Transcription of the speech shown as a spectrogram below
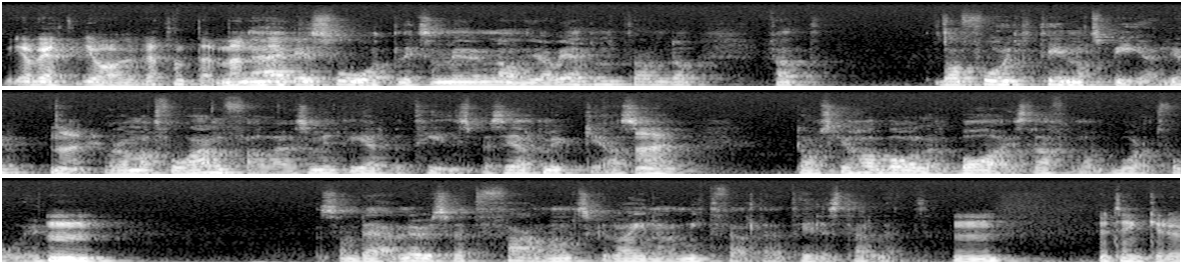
Jag vet, jag vet inte. Men, Nej, det är svårt liksom. någon, Jag vet inte om de... För att de får inte till något spel ju. nej. Och de har två anfallare som inte hjälper till speciellt mycket. Alltså, Nej. de ska ju ha bollen bara i straffområdet båda två ju. Mm. Som det är nu så vet fan om de skulle ha in en mittfältare till istället. Mm. Hur tänker du?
